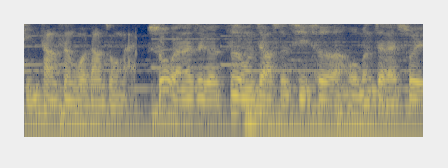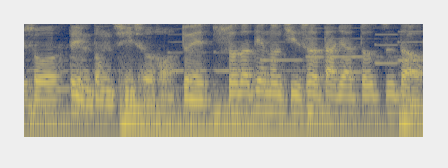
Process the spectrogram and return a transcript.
平常生活当中来。说完了这个自动驾驶汽车啊，我们再来说一说电动汽车哈。对，说到电动汽车，大家都知道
